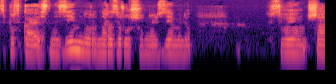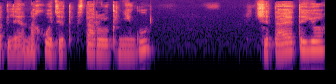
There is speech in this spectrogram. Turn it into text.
спускаясь на землю, на разрушенную землю, в своем шаттле находит старую книгу, читает ее,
